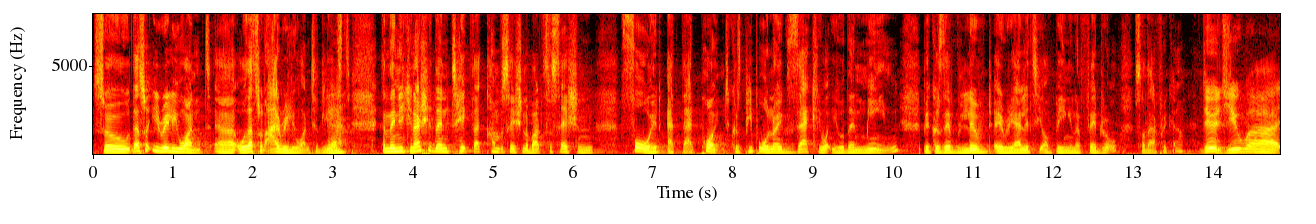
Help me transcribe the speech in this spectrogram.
So that's what you really want, uh, or that's what I really want at least. Yeah. And then you can actually then take that conversation about secession forward at that point, because people will know exactly what you will then mean because they've lived a reality of being in a federal South Africa. Dude, you. Uh,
